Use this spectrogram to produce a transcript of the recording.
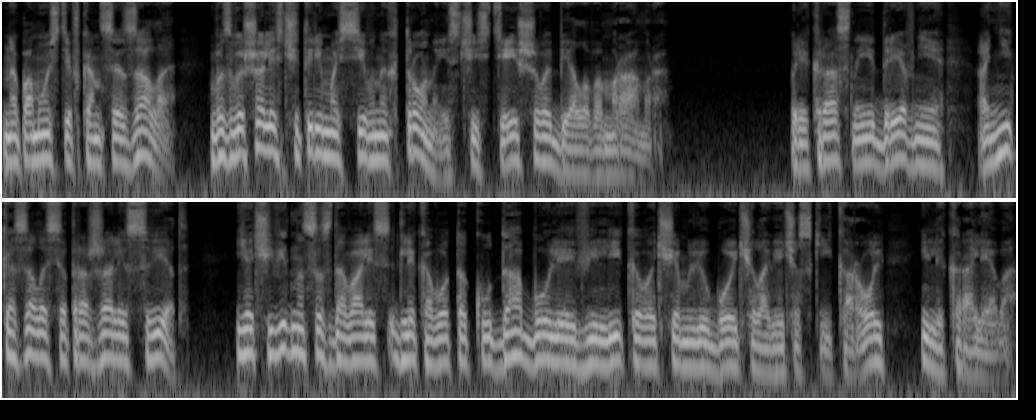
На помосте в конце зала возвышались четыре массивных трона из чистейшего белого мрамора. Прекрасные и древние, они, казалось, отражали свет и, очевидно, создавались для кого-то куда более великого, чем любой человеческий король или королева.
